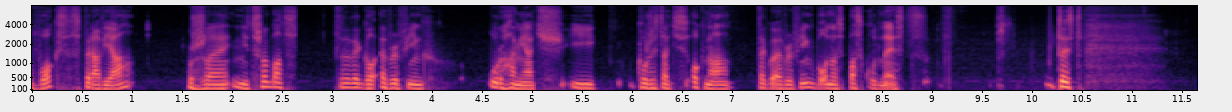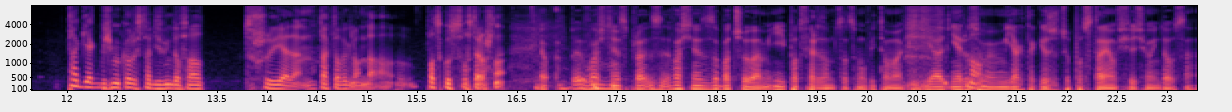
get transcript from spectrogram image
Vox sprawia, że nie trzeba tego Everything uruchamiać i korzystać z okna tego Everything, bo ono jest paskudne. Jest, to jest tak, jakbyśmy korzystali z Windowsa 3.1. Tak to wygląda. Paskudstwo straszne. Ja właśnie, właśnie zobaczyłem i potwierdzam to, co mówi Tomek. Ja nie no. rozumiem, no. jak takie rzeczy powstają w świecie Windowsa.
